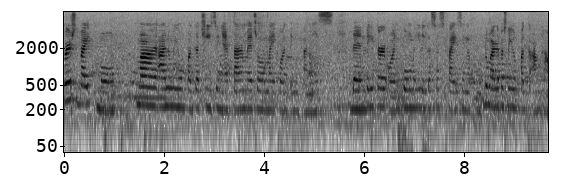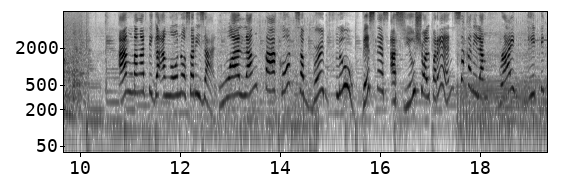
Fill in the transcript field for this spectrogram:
first bite mo, maano mo yung pagka-cheesy niya, parang medyo may konting tamis. Then later on, kung mahilig ka sa spicy na food, lumalabas na yung pagkaanghang niya. Ang mga tiga-angono sa Rizal, walang takot sa bird flu. Business as usual pa rin sa kanilang fried itik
